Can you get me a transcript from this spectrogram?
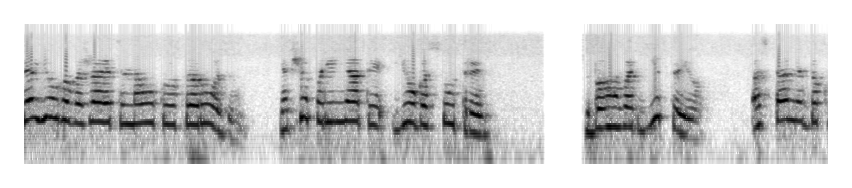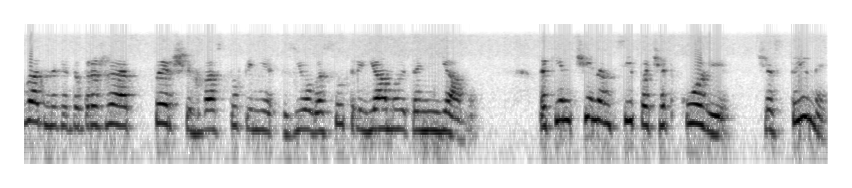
Ця йога вважається наукою про розум. Якщо порівняти йога-сутри з Бхагавадгітою, Останнє докладно відображає перші два ступені з йога сутри ямою та ніяму. Таким чином, ці початкові частини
